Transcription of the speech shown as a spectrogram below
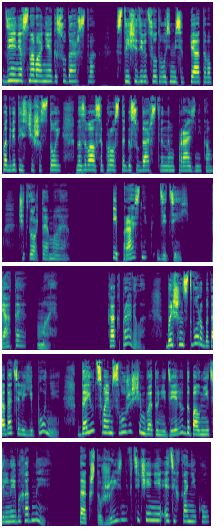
День основания государства — с 1985 по 2006 назывался просто государственным праздником 4 мая и праздник детей 5 мая. Как правило, большинство работодателей Японии дают своим служащим в эту неделю дополнительные выходные, так что жизнь в течение этих каникул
